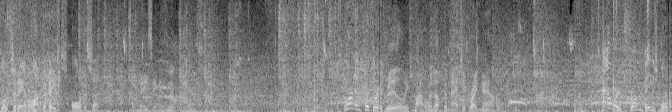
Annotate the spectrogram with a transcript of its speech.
floats it in along the base all of a sudden. It's amazing, isn't it? Gordon for three. Really bottling up the Magic right now. Howard from Bazemore.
